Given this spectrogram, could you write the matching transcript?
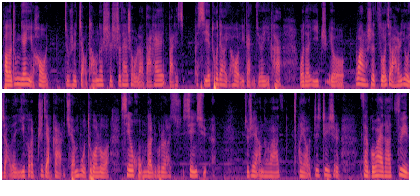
跑到终点以后就是脚疼的是实在受不了，打开把这鞋脱掉以后，一感觉一看，我的一只有忘了是左脚还是右脚的一个指甲盖全部脱落，鲜红的流着鲜血，就这样的话，哎呦，这这是在国外的最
